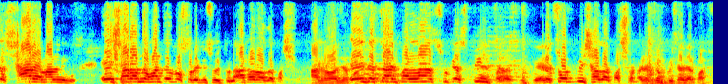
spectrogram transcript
যে সারে মাল নিব। এই সার আপনি পঞ্চাশ বছরে কিছু হইতো না আঠারো হাজার পাঁচশো। আঠারো হাজার এই যে চার পাল্লা সুকেশ তিন। এটা চব্বিশ হাজার পাঁচশো টাকা। চব্বিশ হাজার পাঁচশো।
